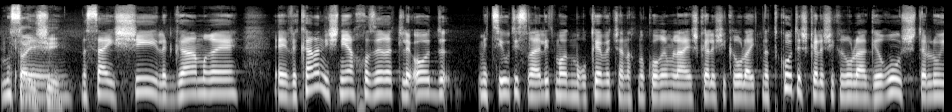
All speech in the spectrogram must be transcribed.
מסע אישי. אה, מסע אישי לגמרי, אה, וכאן אני שנייה חוזרת לעוד מציאות ישראלית מאוד מורכבת שאנחנו קוראים לה, יש כאלה שיקראו לה התנתקות, יש כאלה שיקראו לה גירוש, תלוי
